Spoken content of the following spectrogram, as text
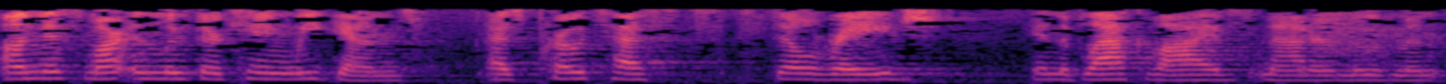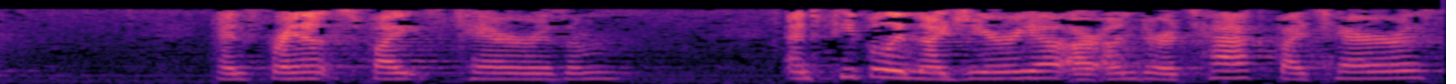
on this Martin Luther King weekend as protests still rage in the Black Lives Matter movement. And France fights terrorism. And people in Nigeria are under attack by terrorists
